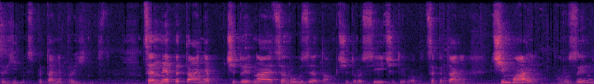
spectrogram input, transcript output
це гідність, питання про гідність. Це не питання, чи доєднається Грузія там, чи до Росії, чи до Європи. Це питання, чи має грузини,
